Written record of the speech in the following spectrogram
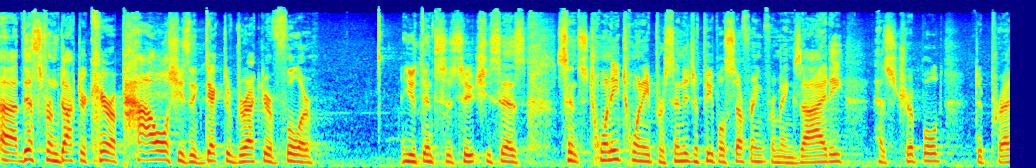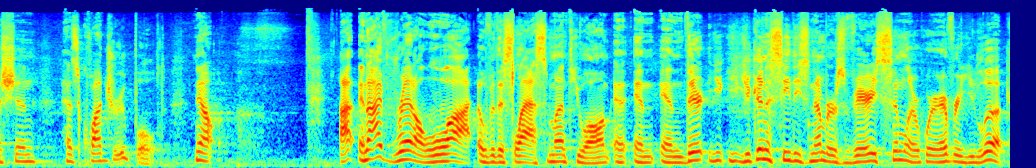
uh, this from Dr. Kara Powell. She's the executive director of Fuller Youth Institute, she says, since 2020, percentage of people suffering from anxiety has tripled, depression has quadrupled. Now, I, and I've read a lot over this last month, you all, and, and, and there, you, you're going to see these numbers very similar wherever you look.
